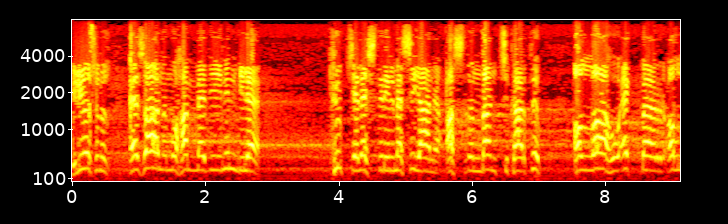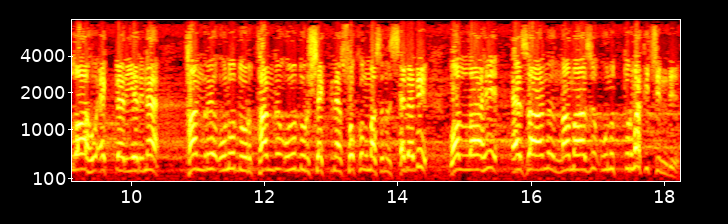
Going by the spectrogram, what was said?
Biliyorsunuz ezan-ı Muhammedi'nin bile Türkçeleştirilmesi yani aslından çıkartıp Allahu Ekber, Allahu Ekber yerine Tanrı uludur, Tanrı uludur şekline sokulmasının sebebi vallahi ezanı, namazı unutturmak içindi.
